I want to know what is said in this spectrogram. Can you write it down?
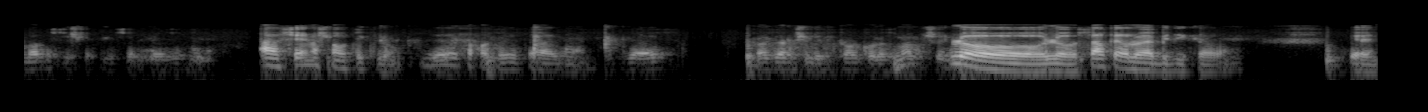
מה הבסיס של הפילוסופיה הזאת? אה, שאין משמעות לכלום. זה פחות או יותר העניין. ואז, ואז זה אנשים בדיכאון כל הזמן? או ש- לא, לא, סרטר לא היה בדיכאון. כן,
